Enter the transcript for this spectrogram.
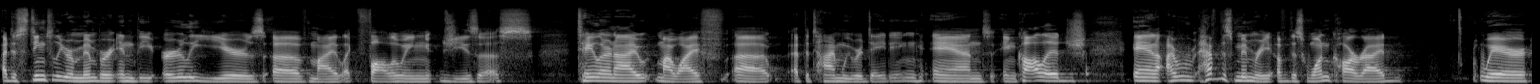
I distinctly remember in the early years of my like following Jesus. Taylor and I, my wife, uh, at the time we were dating and in college, and I have this memory of this one car ride where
